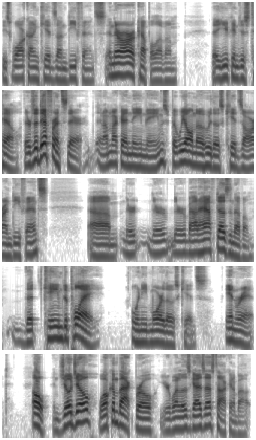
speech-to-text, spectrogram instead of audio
these walk on kids on defense. And there are a couple of them that you can just tell. There's a difference there. And I'm not going to name names, but we all know who those kids are on defense. Um, there, there, there are about a half dozen of them that came to play. We need more of those kids in rent. Oh, and JoJo, welcome back, bro. You're one of those guys I was talking about.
